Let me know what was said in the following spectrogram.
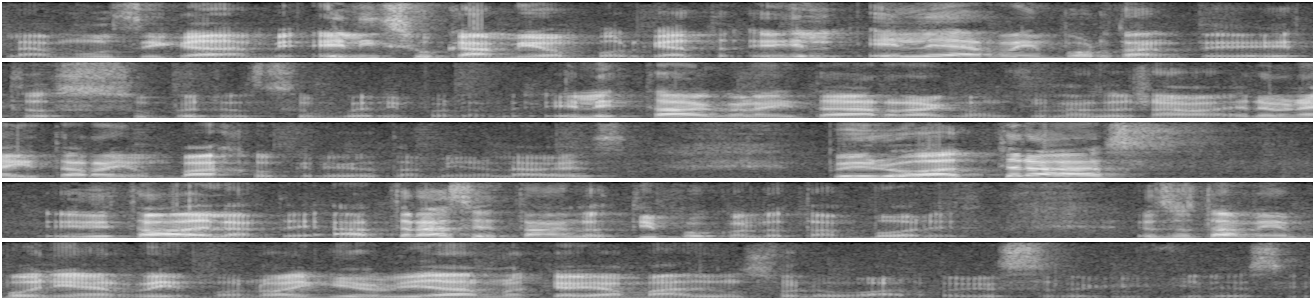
la, música Él y su camión, porque él, él era re importante. Esto es súper, súper importante. Él estaba con la guitarra, con su llama Era una guitarra y un bajo, creo, también a la vez. Pero atrás, él estaba adelante. Atrás estaban los tipos con los tambores. Eso también ponía el ritmo. No hay que olvidarnos que había más de un solo bardo. Eso es lo que quiere decir.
